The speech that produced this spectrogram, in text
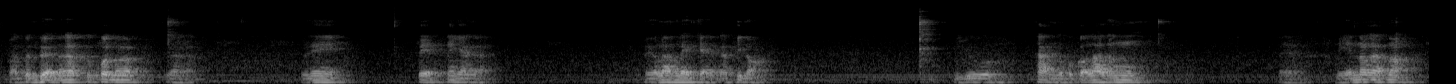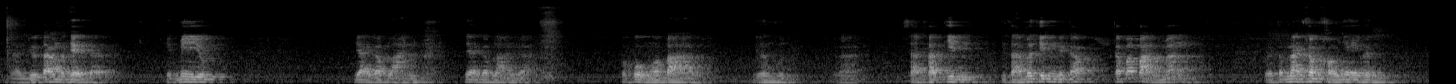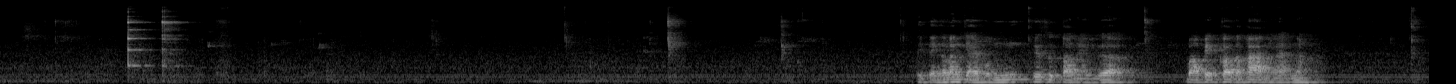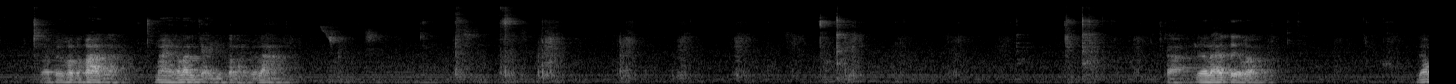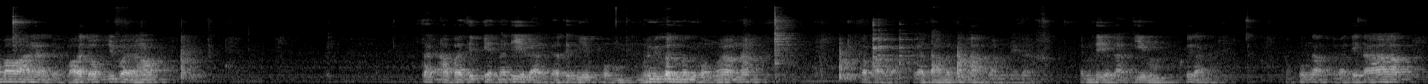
ฝากเพื่อนๆนะครับ ทุกคนนะครับอย่าอยู่ในเป็ดในยังอะเดี๋ยวร่างแรงแก่กับพี่น้องอยู่ทางกับปกรณ์ลาทั้งเอ่อเหรียญเนาะครับเนาะอยู่ต่างประเทศก็เห็นมีอยู่ยายกับหลานยายกับหลานกับพระคงมาปลาเรื่องบุญอ่าสารพัดทินอีสานพัดทินเนี่ยครับกับป้าป่านมั่งเปิดตำนานข้ามเขาใหญ่เพิ่น ที่เป็นกำลังใจผมที่สุดตอนนี้ก็บาเป็ดข้อสะพานนะครับเนาะบาเป็ดข้อสะพานกับมาให้กำลังใจอยู่ตลอดเวลาก็เดี๋ยวแล้วเติมแบบเดี๋ยวเมื่อวานเนี่ยเดี๋ยวขอจบคลิปไว้นะครับจะขับไปสิบเจ็ดนาทีแล้วเดี๋ยวถึงนี้ผมไม่มีคนมืองผมแล้วนะ ก็ไปว่าเดี๋ยวตามมาตรฐานวันนี้ละเต็มที่ละอิ่มเพื่อนขอบคุณครับสวัสดีครับ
